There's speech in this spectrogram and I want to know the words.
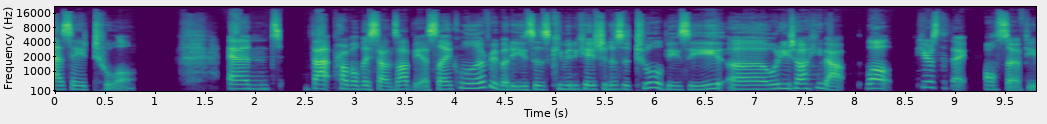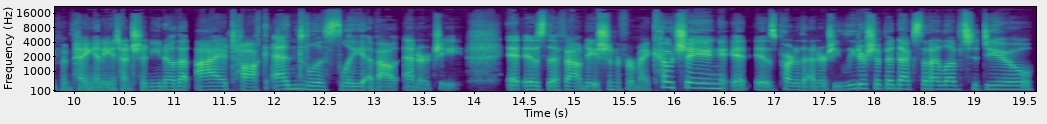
as a tool. And that probably sounds obvious. Like, well, everybody uses communication as a tool, BZ. Uh, what are you talking about? Well, here's the thing. Also, if you've been paying any attention, you know that I talk endlessly about energy. It is the foundation for my coaching. It is part of the energy leadership index that I love to do.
